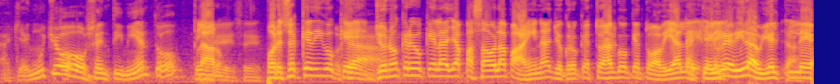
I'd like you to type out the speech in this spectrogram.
aquí hay mucho sentimiento. Claro. Sí, sí. Por eso es que digo O que sea- yo no creo que él haya pasado la página. Yo creo que esto es algo que todavía le. Aquí hay le- una herida abierta. le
